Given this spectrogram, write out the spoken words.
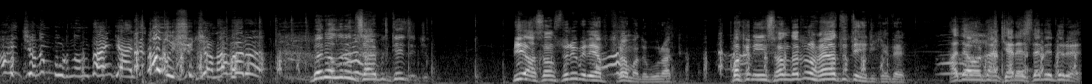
Ay canım burnumdan geldi. Alın şu canavarı. Ben alırım Serpil teyzeciğim. Bir asansörü bile yaptıramadı Burak. Bakın insanların hayatı tehlikede. Hadi oradan kereste müdürü.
